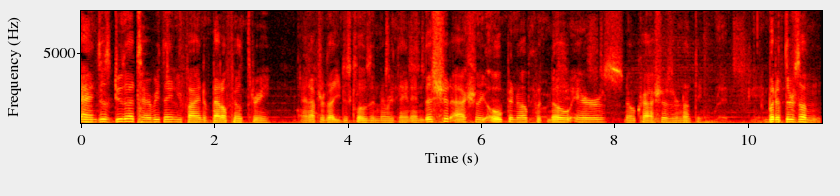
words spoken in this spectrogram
And just do that to everything you find of Battlefield 3. And after that, you just close it and everything. And this should actually open up with no errors, no crashes, or nothing. But if there's um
